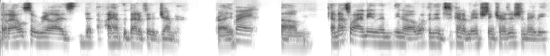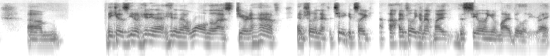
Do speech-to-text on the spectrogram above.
but I also realized that I have the benefit of gender, right? Right. Um, and that's why I mean, and you know, it's kind of an interesting transition, maybe, um, because you know, hitting that hitting that wall in the last year and a half and feeling that fatigue, it's like I feel like I'm at my the ceiling of my ability, right?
